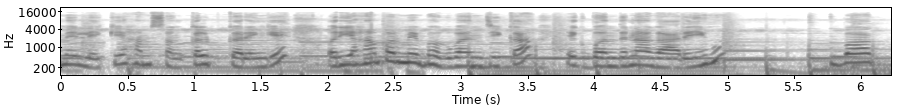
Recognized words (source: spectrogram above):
में लेके हम संकल्प करेंगे और यहाँ पर मैं भगवान जी का एक वंदना गा रही हूँ। वक्रतुण्ड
